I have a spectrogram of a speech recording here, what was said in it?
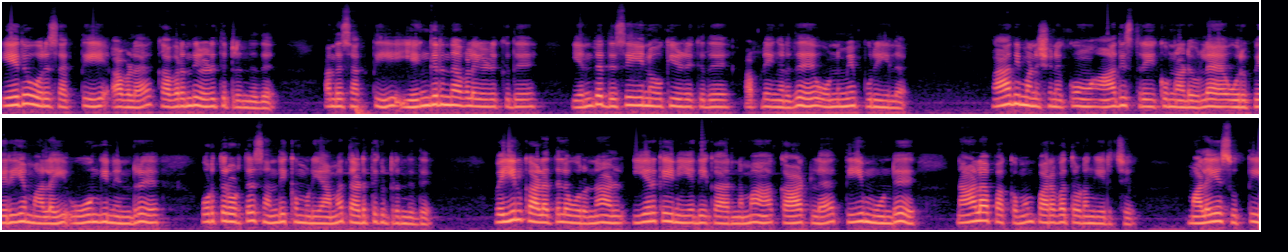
ஏதோ ஒரு சக்தி அவளை கவர்ந்து இழுத்துட்டு இருந்தது அந்த சக்தி எங்கிருந்து அவளை இழுக்குது? எந்த திசையை நோக்கி இழுக்குது? அப்படிங்கிறது ஒன்றுமே புரியல. ஆதி மனுஷனுக்கும் ஆதி ஸ்திரீக்கும் நடுவில் ஒரு பெரிய மலை ஓங்கி நின்று ஒருத்தர் ஒருத்தர் சந்திக்க முடியாமல் தடுத்துக்கிட்டு இருந்தது. வெயில் காலத்தில் ஒரு நாள் இயற்கை நியதி காரணமாக காட்டில் தீ மூண்டு நாலா பக்கமும் பரவ தொடங்கிருச்சு. மலையை சுற்றி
